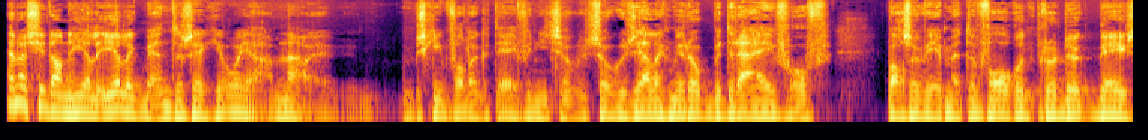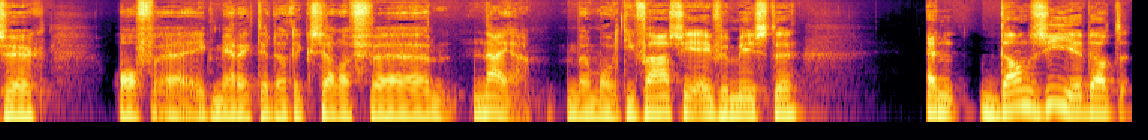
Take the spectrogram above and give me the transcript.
En als je dan heel eerlijk bent, dan zeg je: Oh ja, nou, misschien vond ik het even niet zo, zo gezellig meer op bedrijf. Of ik was er weer met een volgend product bezig. Of eh, ik merkte dat ik zelf, eh, nou ja, mijn motivatie even miste. En dan zie je dat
